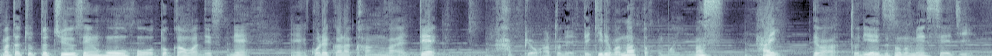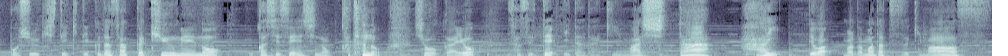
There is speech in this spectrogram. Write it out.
またちょっと抽選方法とかはですね、えー、これから考えて発表後でできればなと思います。はい。では、とりあえずそのメッセージ募集してきてくださった9名のお菓子戦士の方の紹介をさせていただきました。はい。では、まだまだ続きます。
